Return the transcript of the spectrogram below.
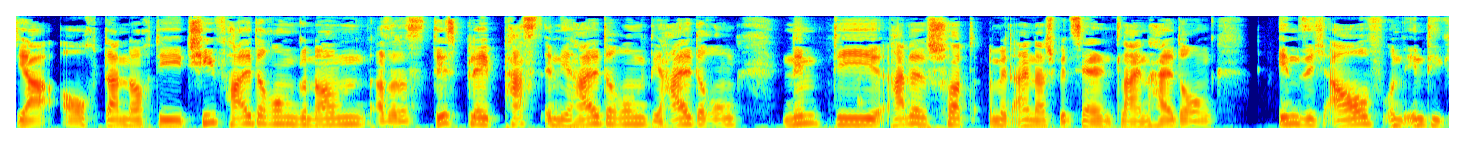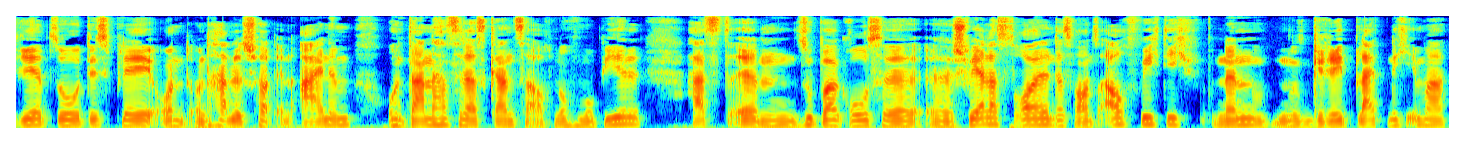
ja auch dann noch die Chief Halterung genommen. Also das Display passt in die Halterung, die Halterung nimmt die Huddle Shot mit einer speziellen kleinen Halterung in sich auf und integriert so Display und, und Huddle Shot in einem und dann hast du das Ganze auch noch mobil, hast ähm, super große äh, Schwerlastrollen, das war uns auch wichtig, ne? ein Gerät bleibt nicht immer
